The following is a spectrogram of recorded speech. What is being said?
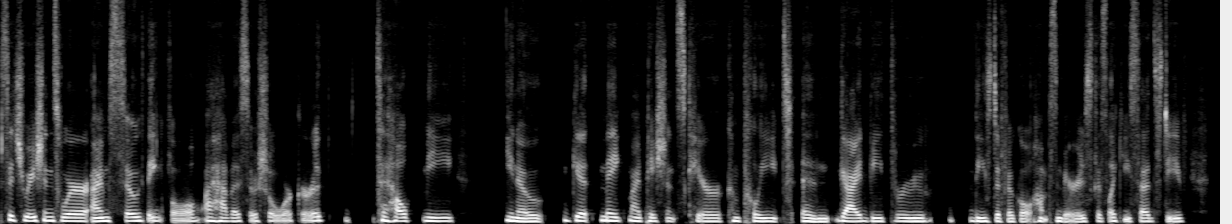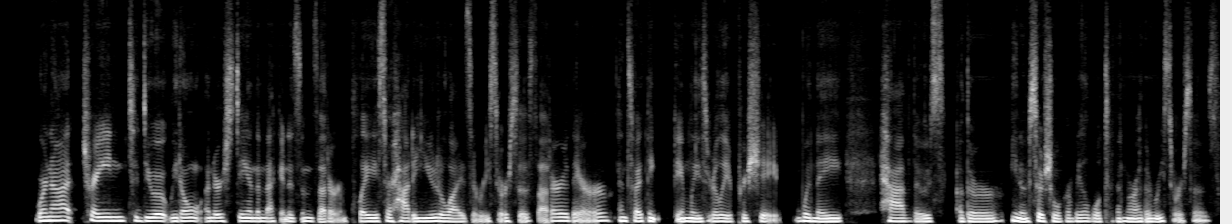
situations where i'm so thankful i have a social worker to help me you know get make my patient's care complete and guide me through these difficult humps and barriers because like you said steve we're not trained to do it. We don't understand the mechanisms that are in place or how to utilize the resources that are there. And so I think families really appreciate when they have those other, you know, social work available to them or other resources.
